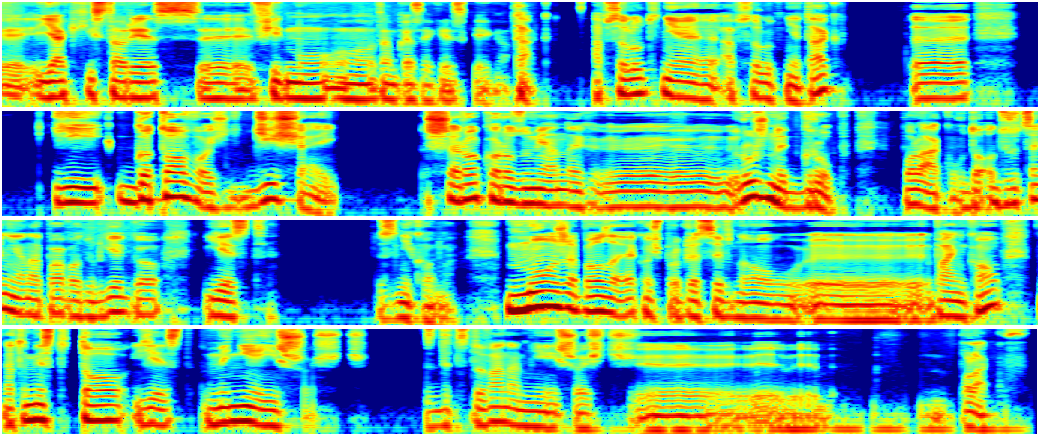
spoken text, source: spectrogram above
e, jak historie z e, filmu Tomka Sekielskiego. Tak, absolutnie, absolutnie tak. Y, I gotowość dzisiaj szeroko rozumianych różnych grup Polaków do odrzucenia na Pawła II jest znikoma. Może poza jakąś progresywną y, bańką, natomiast to jest mniejszość, zdecydowana mniejszość y, Polaków,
